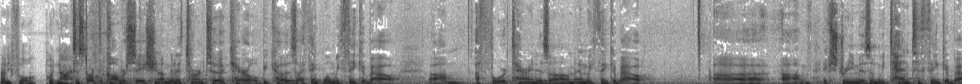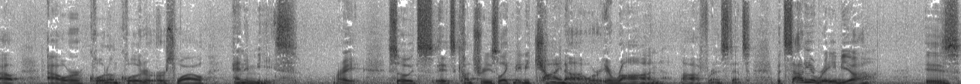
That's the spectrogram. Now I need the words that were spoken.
94.9. To start the conversation, I'm going to turn to Carol because I think when we think about um, authoritarianism and we think about uh, um, extremism, we tend to think about our quote unquote or erstwhile enemies, right? So it's, it's countries like maybe China or Iran, uh, for instance. But Saudi Arabia is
